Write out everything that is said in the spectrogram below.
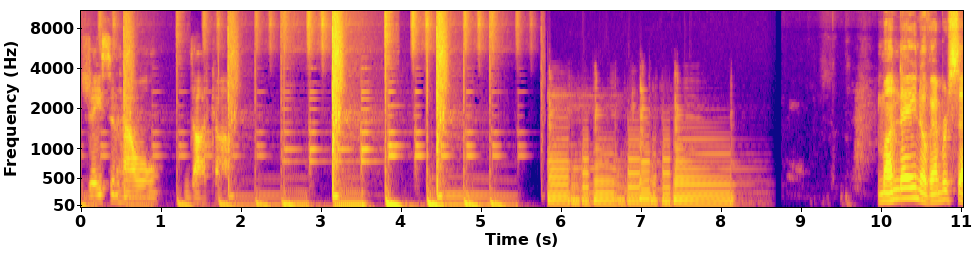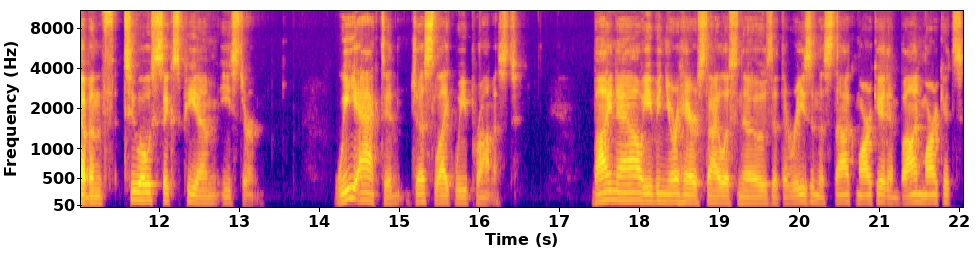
jasonhowell.com. Monday, November 7th, 2:06 p.m. Eastern. We acted just like we promised. By now, even your hairstylist knows that the reason the stock market and bond markets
